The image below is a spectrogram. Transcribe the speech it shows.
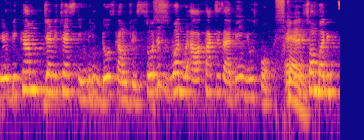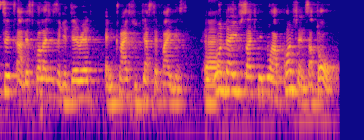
they become janitors in, in, those countries. So this is what our taxes are being used for. Scary. And then somebody sits at the scholarship secretariat and tries to justify this. I uh, wonder if such people have conscience at all.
